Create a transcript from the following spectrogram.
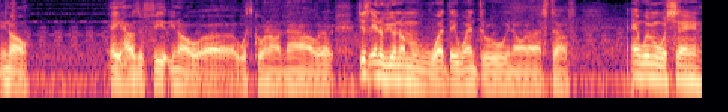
you know, hey, how's it feel? You know, uh, what's going on now? Whatever. Just interviewing them what they went through, you know, and all that stuff. And women were saying,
